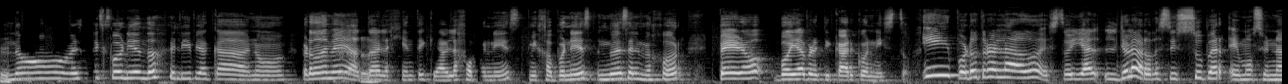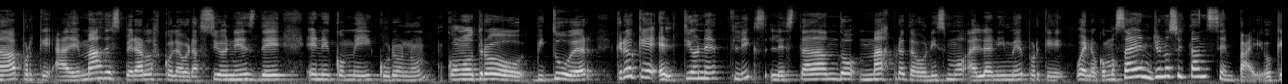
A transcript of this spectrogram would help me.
No, me estoy exponiendo Felipe acá. No, perdóneme a toda la gente que habla japonés. Mi japonés no es el mejor, pero voy a practicar con esto. Y por otro lado, estoy ya, yo la verdad estoy súper emocionada porque además de esperar las colaboraciones de Nekomei Kurono con otro VTuber, creo que el tío Netflix le está dando más protagonismo al anime porque, bueno, como saben, yo no soy tan senpai, ¿ok?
